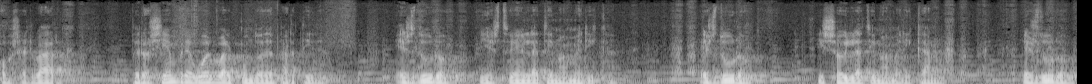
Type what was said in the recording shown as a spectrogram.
observar, pero siempre vuelvo al punto de partida. Es duro y estoy en Latinoamérica. Es duro y soy latinoamericano. Es duro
